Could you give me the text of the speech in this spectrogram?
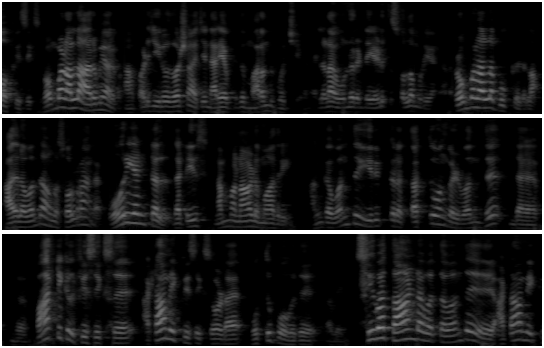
ஆஃப் பிசிக்ஸ் ரொம்ப நல்லா அருமையா இருக்கும். நான் படிச்சு இருபது வருஷம் ஆச்சு நிறைய இது மறந்து போச்சு. இல்லைன்னா ஒன்று ரெண்டு எடுத்து சொல்ல முடியும் ரொம்ப நல்ல புக் இதெல்லாம். அதுல வந்து அவங்க சொல்றாங்க ஓரியண்டல் தட் இஸ் நம்ம நாடு மாதிரி அங்க வந்து இருக்கிற தத்துவங்கள் வந்து இந்த பார்ட்டிக்கல் பிசிக்ஸ் அட்டாமிக் பிசிக்ஸோட ஒத்து போகுது. அப்படின்னு. சிவ தாண்டவத்தை வந்து அட்டாமிக்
